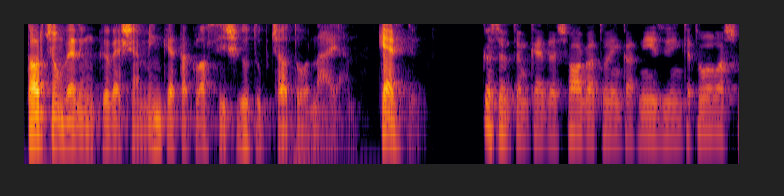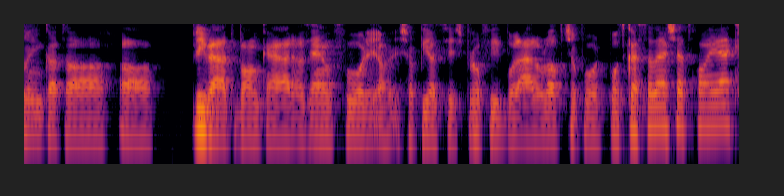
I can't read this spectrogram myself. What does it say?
Tartson velünk, kövessen minket a klasszis YouTube csatornáján. Kezdünk! Köszöntöm kedves hallgatóinkat, nézőinket, olvasóinkat, a, a privát bankár, az M4 és a piac és profitból álló lapcsoport podcast adását hallják.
